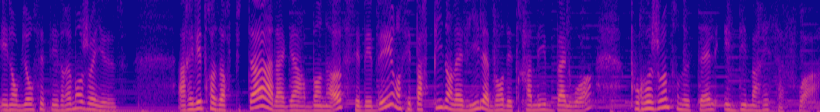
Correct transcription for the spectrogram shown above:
et l'ambiance était vraiment joyeuse. Arrivé trois heures plus tard à la gare Bahnhof, CBB, on s'éparpille dans la ville à bord des tramways balois pour rejoindre son hôtel et démarrer sa foire.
